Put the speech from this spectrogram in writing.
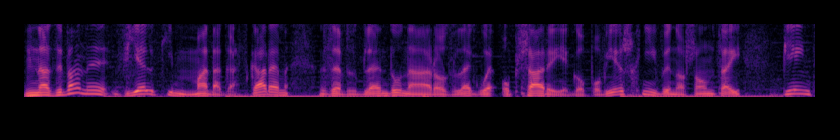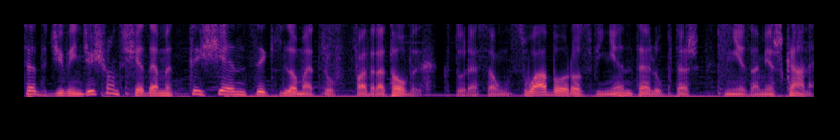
Nazywany Wielkim Madagaskarem ze względu na rozległe obszary jego powierzchni wynoszącej 597 tysięcy kilometrów kwadratowych, które są słabo rozwinięte lub też niezamieszkane.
